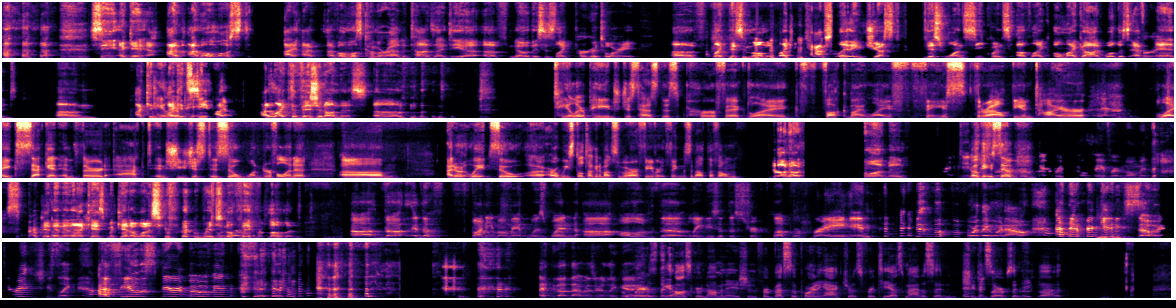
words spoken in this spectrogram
but see again, I'm I'm almost I I've, I've almost come around to Todd's idea of no, this is like purgatory of like this moment, like encapsulating just this one sequence of like, oh my god, will this ever end? Um, I can Taylor I can see. Yeah. I like the vision on this. Um. Taylour Paige just has this perfect like fuck my life face throughout the entire yeah. like second and third act and she just is so wonderful in it. Um I don't wait, so uh, are we still talking about some of our favorite things about the film? No, no. Come on, man. okay, so my original favorite moment. okay, then in that case, McKenna, what is your original favorite moment? Uh, the the funny moment was when uh all of the ladies at the strip club were praying and before they went out, and they were getting so into it. She's like, "I feel the spirit moving." I thought that was really good. Where's the Oscar nomination for Best Supporting Actress for T.S. Madison? She deserves it for that.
